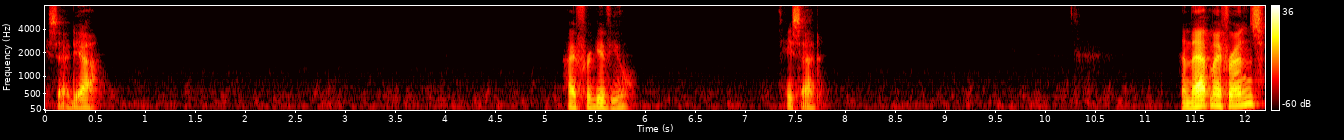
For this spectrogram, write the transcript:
He said, Yeah. I forgive you, he said. And that, my friends,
